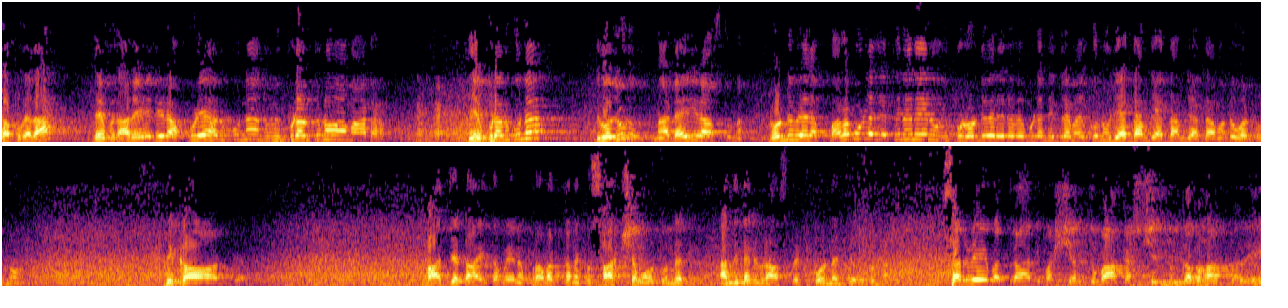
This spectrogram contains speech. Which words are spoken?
తప్పు కదా లేకపోతే అరే నేను అప్పుడే అనుకున్నా నువ్వు ఇప్పుడు అనుకున్నావు ఆ మాట నేను ఎప్పుడు అనుకున్నా ఇదిగో చూడు నా డైరీ రాస్తున్నా రెండు వేల పదమూడులో చెప్పిన నేను ఇప్పుడు రెండు వేల ఇరవై మూడులో నిద్ర మేలుకు నువ్వు చేద్దాం చేద్దాం చేద్దామంటూ అంటూ అంటున్నావు రికార్డ్ బాధ్యతాయుతమైన ప్రవర్తనకు సాక్ష్యమవుతున్నది అందుకని వ్రాసి పెట్టుకోండి అని చెప్తున్నా సర్వే భద్రాన్ని పశ్యంతు మా కశ్చిత్ దుఃఖభాగ్భవే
